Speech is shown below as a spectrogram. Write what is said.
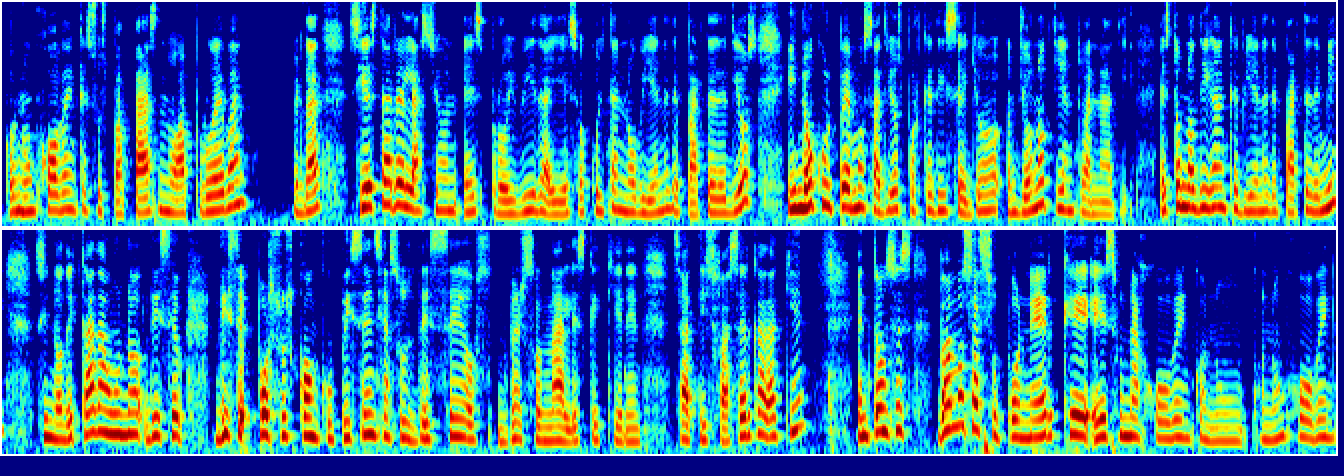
con un joven que sus papás no aprueban ¿verdad? Si esta relación es prohibida y es oculta, no viene de parte de Dios y no culpemos a Dios porque dice yo, yo no tiento a nadie. Esto no digan que viene de parte de mí, sino de cada uno, dice, dice por sus concupiscencias, sus deseos personales que quieren satisfacer cada quien. Entonces, vamos a suponer que es una joven con un, con un joven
